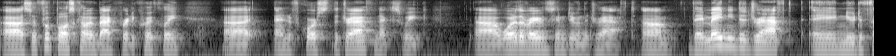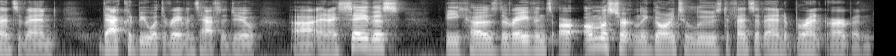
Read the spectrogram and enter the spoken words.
Uh, so football's coming back pretty quickly. Uh, and of course, the draft next week. Uh, what are the Ravens going to do in the draft? Um, they may need to draft a new defensive end. That could be what the Ravens have to do. Uh, and I say this because the Ravens are almost certainly going to lose defensive end Brent Urban.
